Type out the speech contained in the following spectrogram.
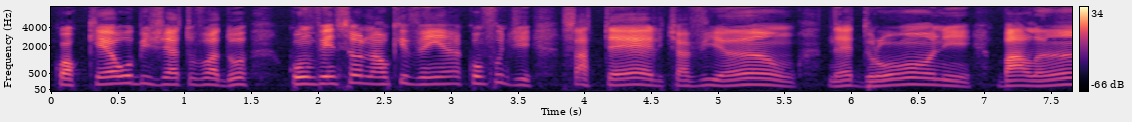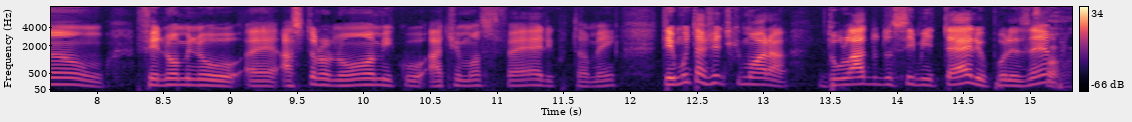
qualquer objeto voador convencional que venha a confundir. Satélite, avião, né, drone, balão, fenômeno é, astronômico, atmosférico também. Tem muita gente que mora do lado do cemitério, por exemplo,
